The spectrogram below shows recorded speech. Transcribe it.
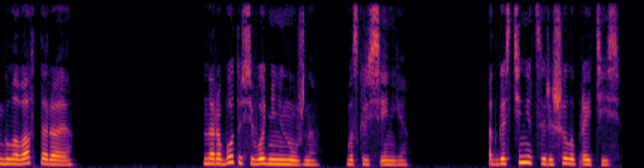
Глава вторая. На работу сегодня не нужно. Воскресенье. От гостиницы решила пройтись.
